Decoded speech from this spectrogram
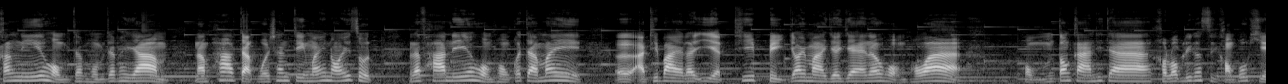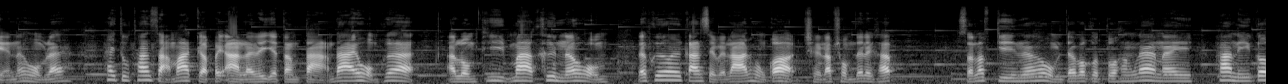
ครั้งนี้ผมจะผมจะพยายามนำภาพจากเวอร์ชันจริงมาให้น้อยที่สุด และพาร์ทนี้ผมผมก็จะไม่ เอ่ออธิบายรายละเอียดที่ปีกย่อยมาเยอะแยะนะผม เพราะว่าผมต้องการที่จะเคารพลิขสิทธิ์ของผู้เขียนนะผมและให้ทุกท่านสามารถกลับไปอ่านรายละเอียดต่างๆ ได้ผมเพื่ออารมณ์ที่มากขึ้นนะผม และเพื่อการเสียเวลาผมก็เชิญรับชมได้เลยครับสำหรับกีนนะครับผมจะปรากฏตัวครั้งแรกในภาคนี้ก็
